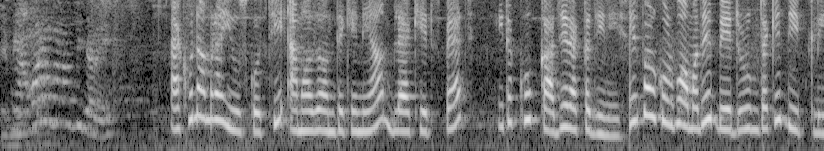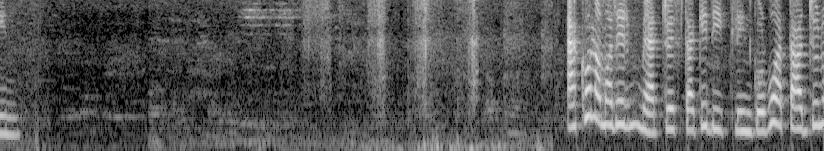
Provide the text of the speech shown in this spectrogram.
এই মেয়েটা- এখন আমরা ইউজ করছি অ্যামাজন থেকে নেওয়া ব্ল্যাক হেডস প্যাচ এটা খুব কাজের একটা জিনিস। এরপর করব আমাদের বেডরুমটাকে ডিপ ক্লিন এখন আমাদের ম্যাট্রেসটাকে ডিপ ক্লিন করব, আর তার জন্য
